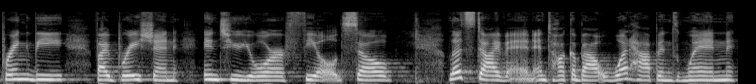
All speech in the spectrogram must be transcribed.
bring the vibration into your field. So let's dive in and talk about what happens when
